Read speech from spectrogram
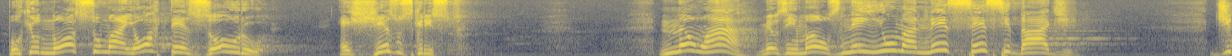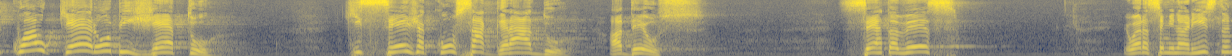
Porque o nosso maior tesouro é Jesus Cristo. Não há, meus irmãos, nenhuma necessidade de qualquer objeto que seja consagrado a Deus. Certa vez, eu era seminarista,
